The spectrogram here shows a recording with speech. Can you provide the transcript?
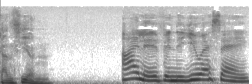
Canción. I live in the USA.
